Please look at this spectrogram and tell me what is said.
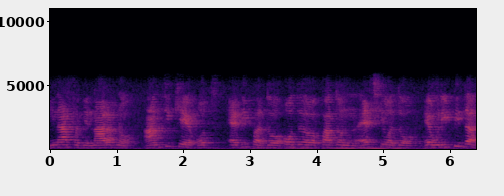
i naslad je naravno antike od Edipa do, od, pardon, Eshila do Euripida,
